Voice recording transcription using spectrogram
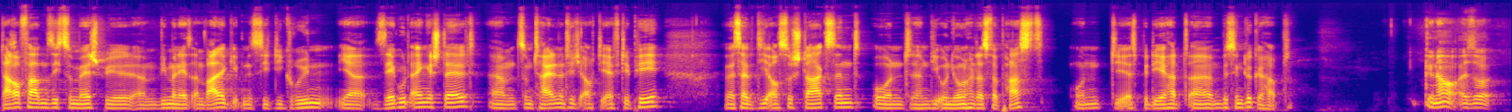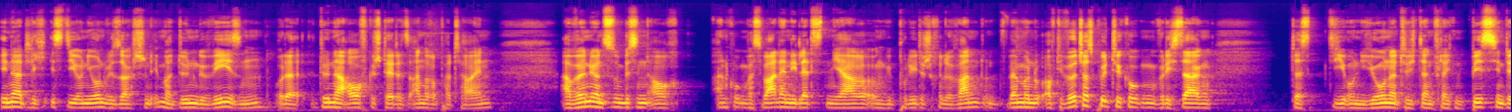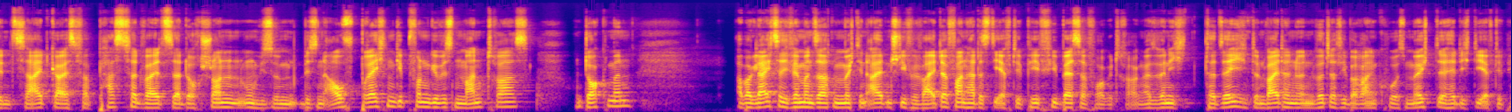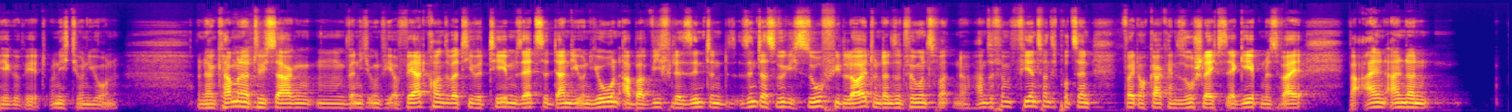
darauf haben sich zum Beispiel, ähm, wie man jetzt am Wahlergebnis sieht, die Grünen ja sehr gut eingestellt, ähm, zum Teil natürlich auch die FDP, weshalb die auch so stark sind. Und ähm, die Union hat das verpasst und die SPD hat äh, ein bisschen Glück gehabt. Genau, also inhaltlich ist die Union, wie du sagst, schon immer dünn gewesen oder dünner aufgestellt als andere Parteien. Aber wenn wir uns so ein bisschen auch angucken, was war denn die letzten Jahre irgendwie politisch relevant? Und wenn wir auf die Wirtschaftspolitik gucken, würde ich sagen, dass die Union natürlich dann vielleicht ein bisschen den Zeitgeist verpasst hat, weil es da doch schon irgendwie so ein bisschen Aufbrechen gibt von gewissen Mantras und Dogmen. Aber gleichzeitig, wenn man sagt, man möchte den alten Stiefel weiterfahren, hat es die FDP viel besser vorgetragen. Also wenn ich tatsächlich dann weiter einen wirtschaftsliberalen Kurs möchte, hätte ich die FDP gewählt und nicht die Union. Und dann kann man natürlich sagen, hm, wenn ich irgendwie auf wertkonservative Themen setze, dann die Union, aber wie viele sind denn, sind das wirklich so viele Leute und dann sind 25, ne, haben sie 24 Prozent vielleicht auch gar kein so schlechtes Ergebnis, weil bei allen anderen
